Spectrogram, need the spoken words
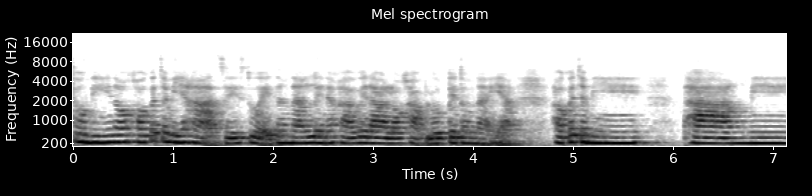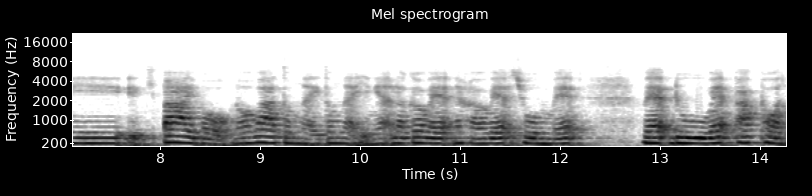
ตรงนี้เนาะเขาก็จะมีหาดสวยๆทั้งนั้นเลยนะคะ เวลาเราขับรถไปตรงไหนอะ่ะเขาก็จะมีทางมีป้ายบอกเนาะว่าตรงไหนตรงไหนอย่างเงี้ยแล้วก็แวะนะคะ แวะชมแวะ แวะดูแวะพักผ่อน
